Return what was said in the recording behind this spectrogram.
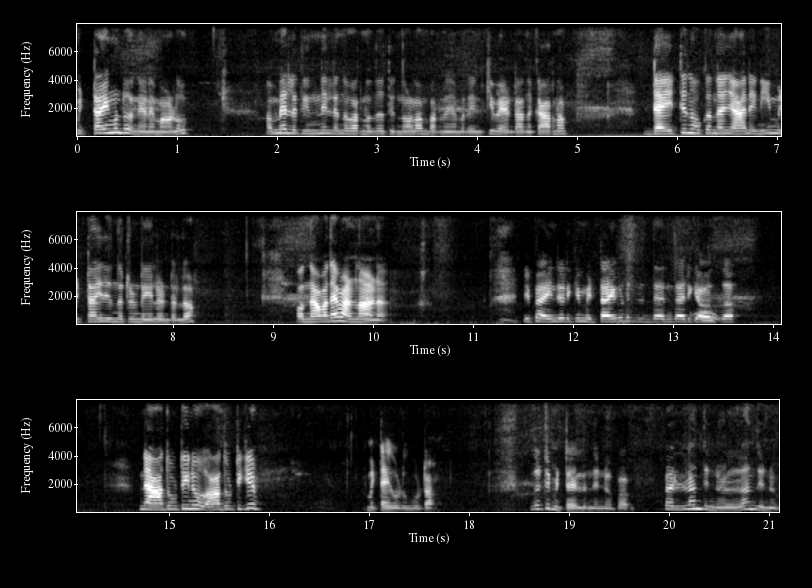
മിഠായും കൊണ്ട് വന്നേണേ മാളു. അമ്മയല്ല തിന്നില്ലെന്ന് പറഞ്ഞത്. തിന്നോളാൻ പറഞ്ഞു. ഞാൻ പറഞ്ഞു എനിക്ക് വേണ്ടാന്ന്. കാരണം ഡയറ്റ് നോക്കുന്ന ഞാൻ ഇനിയും മിഠായി തിന്നിട്ടുണ്ടെങ്കിലുണ്ടല്ലോ. ഒന്നാമതേ വണ്ണാണ്. ഇപ്പം അതിന്റെ ഇടയ്ക്ക് മിഠായി കൂടെ തിന്നാ എന്തായിരിക്കും അവസ്ഥ? പിന്നെ ആദൂട്ടിന് ആദൂട്ടിക്ക് മിഠായി കൊടുക്കും കേട്ടോ. എന്നിട്ട് മിഠായി എല്ലാം തിന്നും ഇപ്പം. ഇപ്പം എല്ലാം തിന്നും എല്ലാം തിന്നും.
